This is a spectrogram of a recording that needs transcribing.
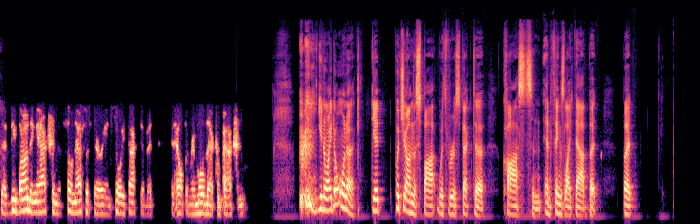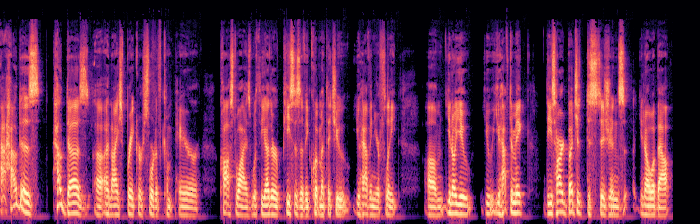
that debonding action that's so necessary and so effective at, at helping remove that compaction. you know, I don't want to get put you on the spot with respect to costs and, and things like that, but but how does how does uh, an icebreaker sort of compare cost wise with the other pieces of equipment that you you have in your fleet? Um, you know, you you you have to make these hard budget decisions, you know, about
